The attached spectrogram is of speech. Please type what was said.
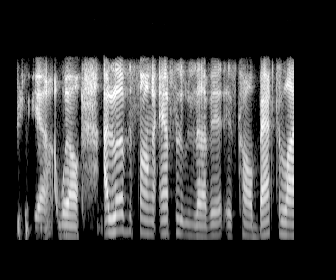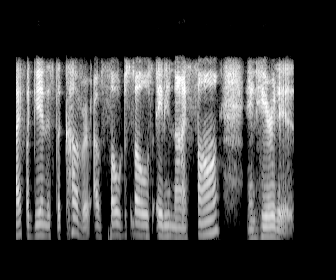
Big, yeah. Well, I love the song. I absolutely love it. It's called Back to Life. Again, it's the cover of Soul II Soul's 89 song, and here it is.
